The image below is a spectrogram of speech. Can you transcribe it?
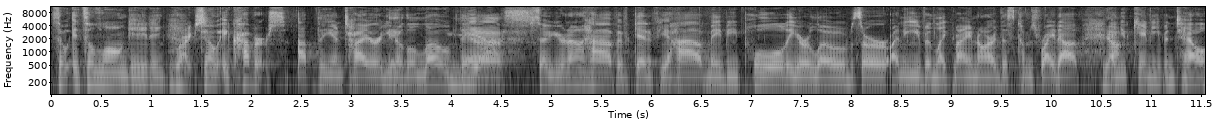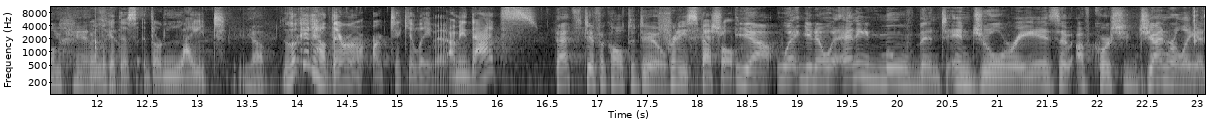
So it's elongating. Right. So it covers up the entire, you know, the lobe there. Yes. So you don't have, again, if you have maybe pulled earlobes or uneven like mine are, this comes right up yep. and you can't even tell. You can't But look at this, they're light. Yep. Look at how they're articulated. I mean, that's that's difficult to do. Pretty special. Yeah, well, you know, any movement in jewelry is, of course, generally a,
